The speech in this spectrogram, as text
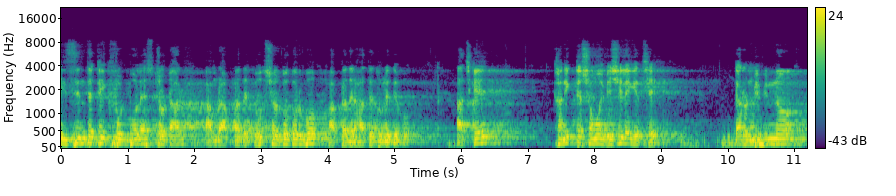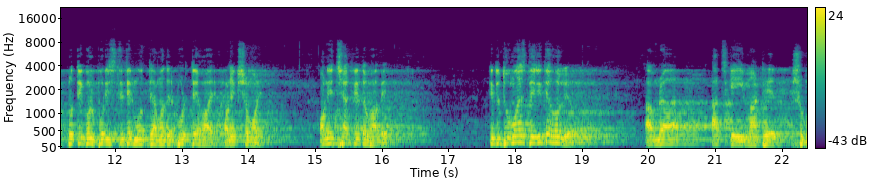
এই সিনথেটিক ফুটবল টার্ফ আমরা আপনাদেরকে উৎসর্গ করব, আপনাদের হাতে তুলে দেব। আজকে খানিকটা সময় বেশি লেগেছে, কারণ বিভিন্ন প্রতিকূল পরিস্থিতির মধ্যে আমাদের পড়তে হয় অনেক সময়, অনিচ্ছাকৃতভাবে। কিন্তু দু মাস দেরিতে হলেও আমরা আজকে এই মাঠের শুভ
